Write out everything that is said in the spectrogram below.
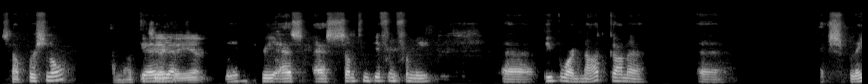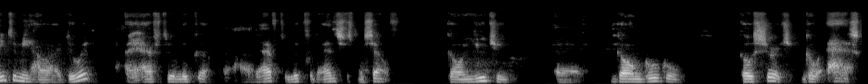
it's not personal. I'm not there exactly, yet. Yeah. As as something different from me. Uh, people are not gonna uh, explain to me how I do it. I have to look. Up, I have to look for the answers myself. Go on YouTube. Uh, go on Google. Go search. Go ask.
